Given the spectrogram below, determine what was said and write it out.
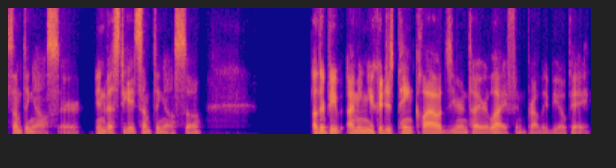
something else or investigate something else. So other people, I mean, you could just paint clouds your entire life and probably be okay.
